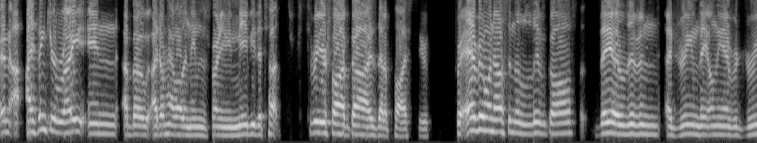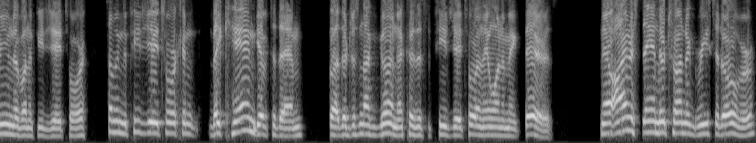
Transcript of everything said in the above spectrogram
and I, I think you're right in about. I don't have all the names in front of me. Maybe the top three or five guys that applies to. For everyone else in the LIV Golf, they are living a dream they only ever dreamed of on the PGA Tour. Something the PGA Tour can they can give to them, but they're just not gonna because it's the PGA Tour and they want to make theirs. Now I understand they're trying to grease it over,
